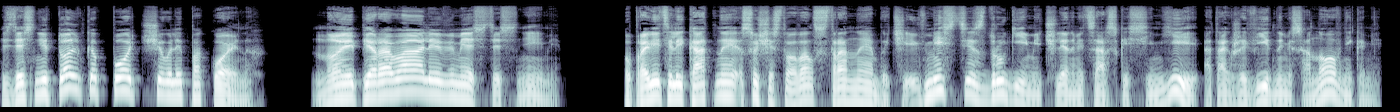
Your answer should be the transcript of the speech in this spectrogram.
Здесь не только подчивали покойных, но и пировали вместе с ними. У правителей Катны существовал странный обычай. Вместе с другими членами царской семьи, а также видными сановниками,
